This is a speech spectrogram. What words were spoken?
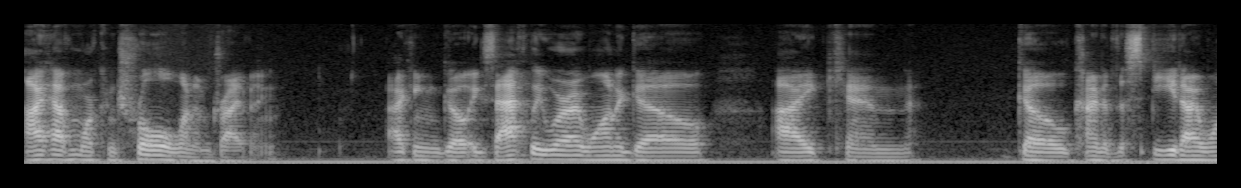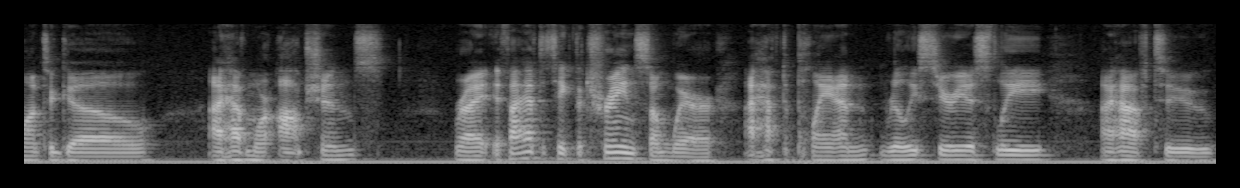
I have more control when I'm driving. I can go exactly where I want to go. I can go kind of the speed I want to go. I have more options, right? If I have to take the train somewhere, I have to plan really seriously. I have to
